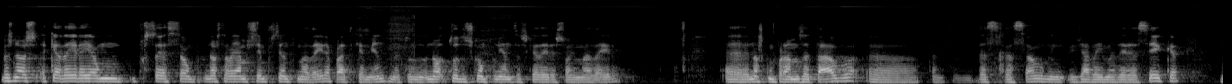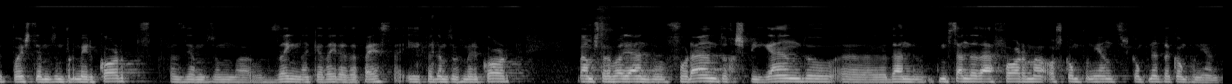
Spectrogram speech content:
Mas nós, a cadeira é um processo, é nós trabalhamos 100% de madeira, praticamente, né? Todo, no, todos os componentes das cadeiras são em madeira. Uh, nós compramos a tábua uh, portanto, da serração, já vem madeira seca. Depois temos um primeiro corte, fazemos uma, o desenho na cadeira da peça e fazemos o primeiro corte. Vamos trabalhando, furando, respigando, uh, dando, começando a dar forma aos componentes, componente a componente.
